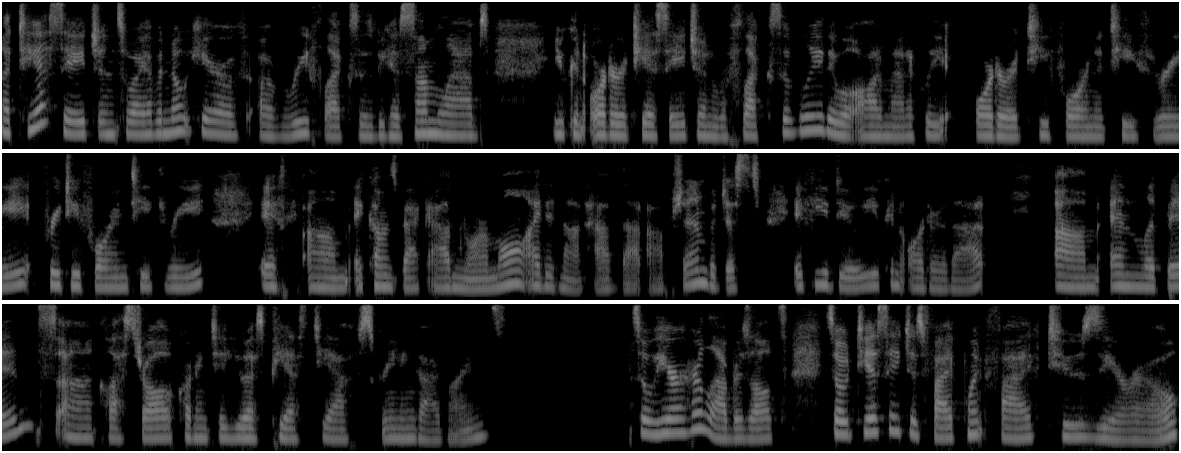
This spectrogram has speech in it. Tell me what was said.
a TSH, and so I have a note here of, of reflexes because some labs you can order a TSH and reflexively they will automatically order a T4 and a T3, free T4 and T3 if um, it comes back abnormal. I did not have that option, but just if you do, you can order that um, and lipids, uh, cholesterol, according to USPSTF screening guidelines. So here are her lab results. So TSH is 5.520,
